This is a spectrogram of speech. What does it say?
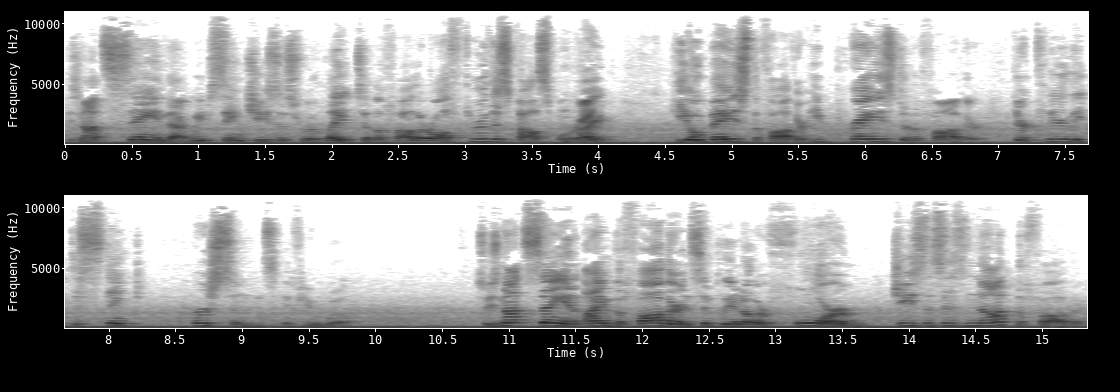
He's not saying that. We've seen Jesus relate to the Father all through this gospel, right? He obeys the Father, he prays to the Father. They're clearly distinct persons, if you will. So he's not saying, I'm the Father in simply another form. Jesus is not the Father.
